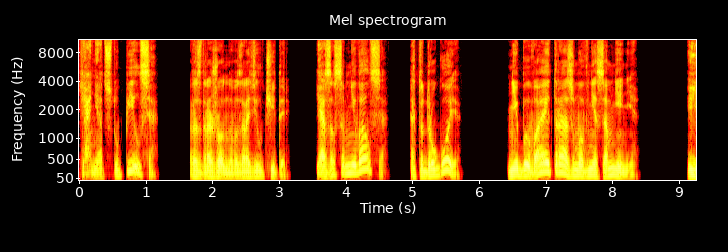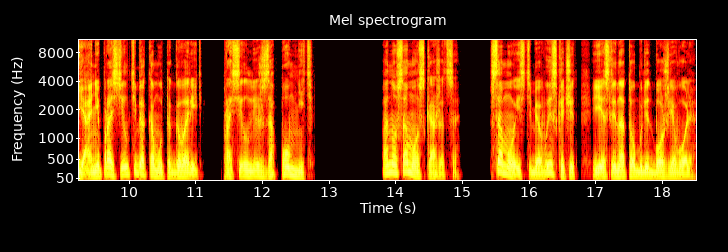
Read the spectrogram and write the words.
«Я не отступился», — раздраженно возразил Читарь. «Я засомневался. Это другое. Не бывает разума вне сомнения. И я не просил тебя кому-то говорить, просил лишь запомнить. Оно само скажется, само из тебя выскочит, если на то будет Божья воля.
